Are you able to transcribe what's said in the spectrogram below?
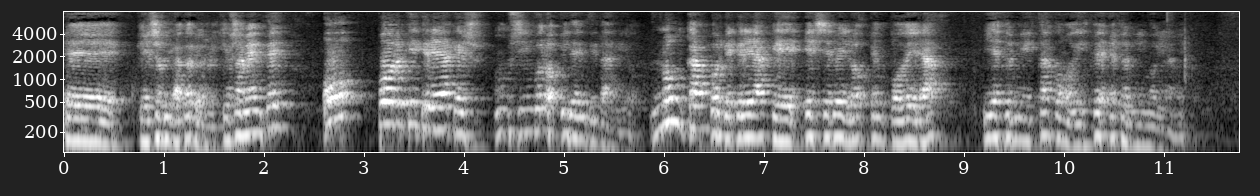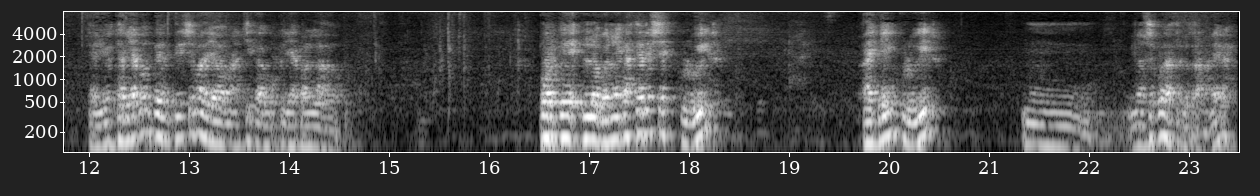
eh, que es obligatorio religiosamente, o porque crea que es un símbolo identitario. Nunca porque crea que ese velo empodera y es feminista, como dice el feminismo islámico. O yo estaría contentísima de llevar a una chica con al lado. Porque lo que no hay que hacer es excluir. Hay que incluir. Mm, no se puede hacer de otra manera,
